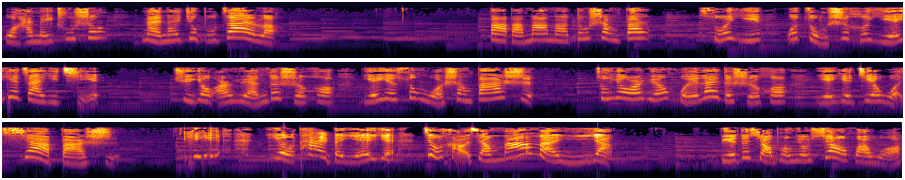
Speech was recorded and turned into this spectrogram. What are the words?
我还没出生，奶奶就不在了。爸爸妈妈都上班，所以我总是和爷爷在一起。去幼儿园的时候，爷爷送我上巴士；从幼儿园回来的时候，爷爷接我下巴士。嘿嘿，有太的爷爷就好像妈妈一样。别的小朋友笑话我，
